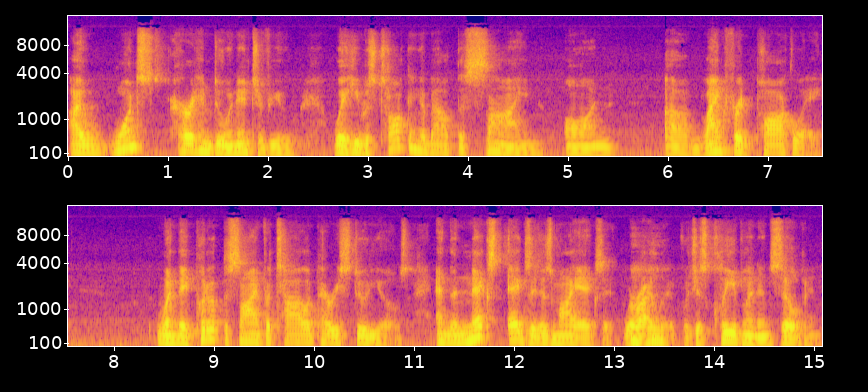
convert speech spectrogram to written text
I once heard him do an interview where he was talking about the sign on um, Langford Parkway when they put up the sign for Tyler Perry Studios, and the next exit is my exit where mm-hmm. I live, which is Cleveland and Sylvan.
